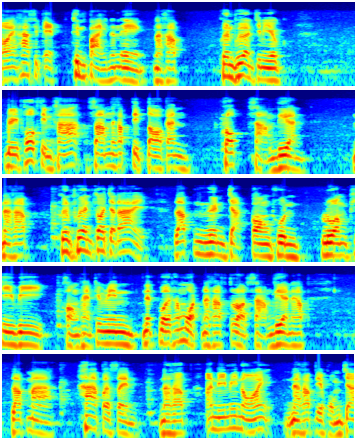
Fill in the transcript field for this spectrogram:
851 ขึ้นไปนั่นเองนะครับ เพื่อนๆจะมีบริโภคสินค้าซ้ำนะครับ ติดต่อกัน ครบ 3 เดือนนะครับ เพื่อนๆก็จะได้รับเงินจากกองทุนรวม PV ของแผนทิวินเน็ตเวิร์ทั้งหมดนะครับ ตลอด 3 เดือนนะครับ รับมา 5%นะครับ อันนี้ไม่น้อยนะครับ เดี๋ยวผมจะ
